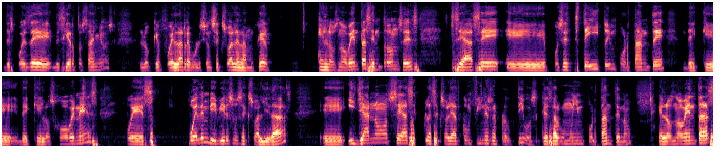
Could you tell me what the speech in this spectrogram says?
después de, de ciertos años lo que fue la revolución sexual en la mujer. En los noventas entonces se hace eh, pues este hito importante de que, de que los jóvenes pues pueden vivir su sexualidad eh, y ya no se hace la sexualidad con fines reproductivos, que es algo muy importante, ¿no? En los noventas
